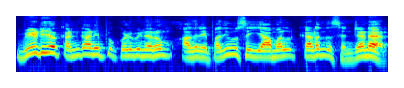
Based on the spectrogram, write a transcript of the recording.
வீடியோ கண்காணிப்பு குழுவினரும் அதனை பதிவு செய்யாமல் கடந்து சென்றனர்.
